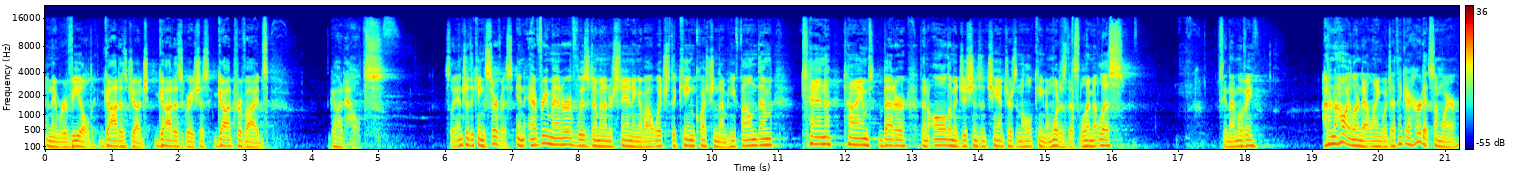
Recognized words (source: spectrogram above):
and they revealed God is judge, God is gracious, God provides, God helps. So they entered the king's service. In every matter of wisdom and understanding about which the king questioned them, he found them 10 times better than all the magicians and chanters in the whole kingdom. What is this? Limitless? Seen that movie? I don't know how I learned that language. I think I heard it somewhere.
